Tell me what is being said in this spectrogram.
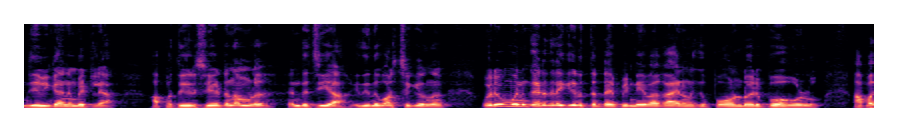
ജീവിക്കാനും പറ്റില്ല. അപ്പോൾ തീർച്ചയായിട്ടും നമ്മൾ എന്ത് ചെയ്യുക ഇതിൽ നിന്ന് കുറച്ചൊക്കെ ഒന്ന് ഒരു മുൻകരുതലേക്ക് എടുത്തിട്ട് പിന്നെ ഇവ കാര്യങ്ങൾക്ക് പോകേണ്ടവർ പോവുള്ളൂ. അപ്പോൾ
